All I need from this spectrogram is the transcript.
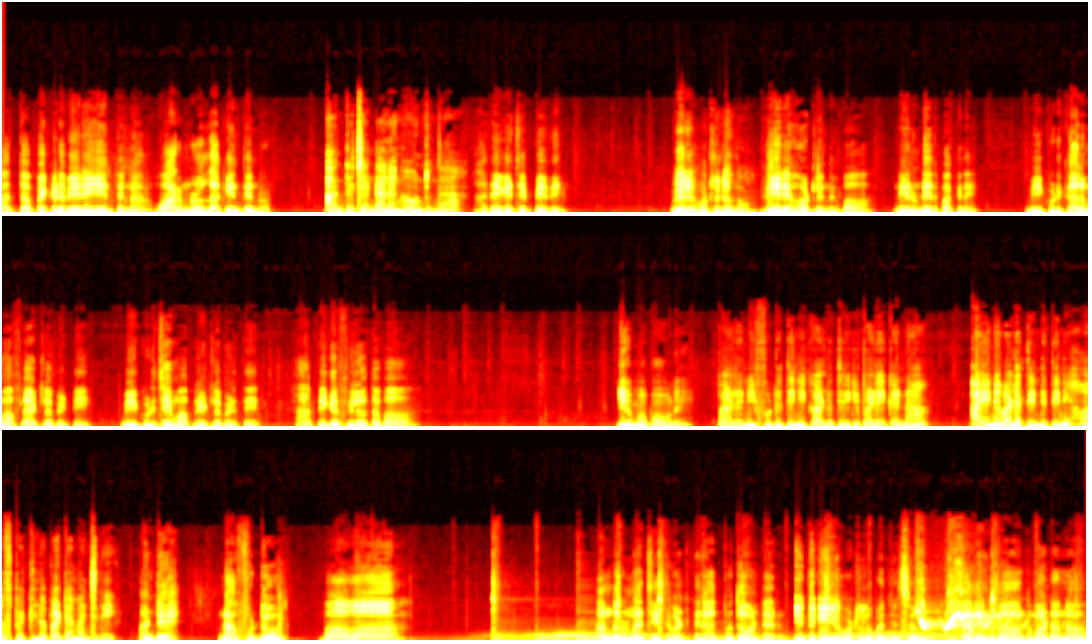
అది తప్ప ఇక్కడ వేరే ఏం తిన్నా? వారం రోజుల దాకా ఏం తినరు. అంత చండాలంగా ఉంటుందా? అదేగా చెప్పేది. వేరే హోటల్కి వెళ్దాం. వేరే హోటల్ ఎందుకు బావా? నేను ఉండేది పక్కనే. మీ కుడికాలు మా ఫ్లాట్లో పెట్టి మీ కుడిచే మా ప్లేట్లో పెడితే హ్యాపీగా ఫీల్ అవుతా బావా. ఏమ్మా పావని? పడని ఫుడ్ తిని కళ్ళు తిరిగి పడే కన్నా అయిన వాళ్ళ తిండి తిని హాస్పిటల్లో పడ్డా మంచిదే. అంటే నా ఫుడ్ బావా. అందరూ నా చేతి వంట తిని అద్భుతం అంటారు. ఇంతకీ ఏ హోటల్లో పనిచేసావు అదేంటి బావ అంత మాట అన్నావు?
